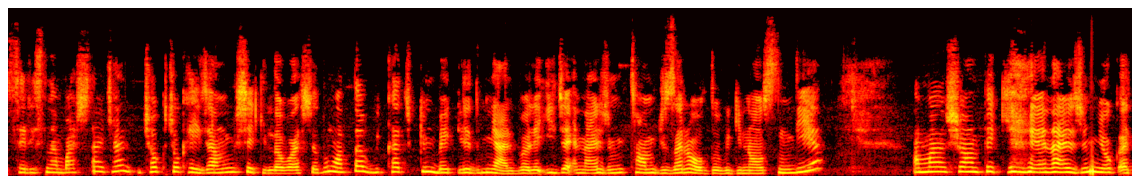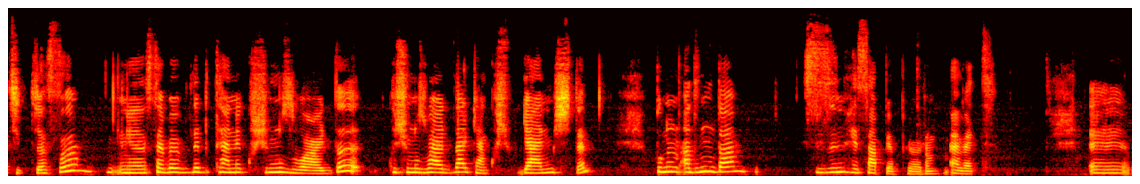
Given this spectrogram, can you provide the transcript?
serisine başlarken çok çok heyecanlı bir şekilde başladım. Hatta birkaç gün bekledim yani böyle iyice enerjimin tam güzel olduğu bir gün olsun diye. Ama şu an pek enerjim yok açıkçası. Ee, sebebi de bir tane kuşumuz vardı. Kuşumuz vardı derken kuş gelmişti. Bunun adını da sizin hesap yapıyorum. Evet. Ee,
